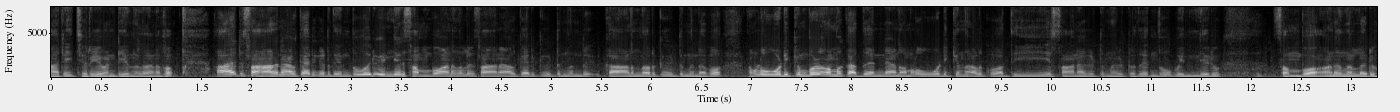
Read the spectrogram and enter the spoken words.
ആരെയും ചെറിയ വണ്ടി എന്നുള്ളതാണ്? അപ്പം ആ ഒരു സാധനം ആൾക്കാർക്ക് കിട്ടുന്നത് എന്തോ ഒരു വലിയൊരു സംഭവമാണെന്നുള്ളൊരു സാധനം ആൾക്കാർക്ക് കിട്ടുന്നുണ്ട് കാണുന്നവർക്ക് കിട്ടുന്നുണ്ട്. അപ്പോൾ നമ്മൾ ഓടിക്കുമ്പോഴും നമുക്ക് അത് തന്നെയാണ്. നമ്മൾ ഓടിക്കുന്ന ആൾക്കും അതേ സാധനം കിട്ടുന്നത്. കിട്ടും. അത് എന്തോ വലിയൊരു സംഭവമാണ് എന്നുള്ളൊരു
